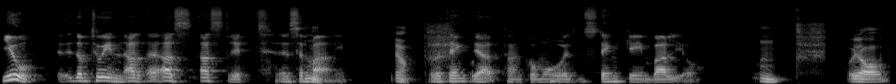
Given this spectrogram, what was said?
Jo, de tog in As- As- Astrid eh, Selmani. Ja. Och då tänkte jag att han kommer att stänka in baljor. Mm. Och ja,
